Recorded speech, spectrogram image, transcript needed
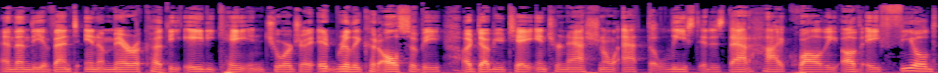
and then the event in America, the 80K in Georgia. It really could also be a WTA International at the least. It is that high quality of a field field.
